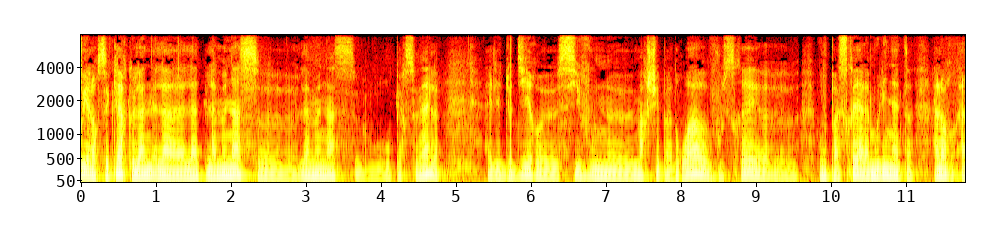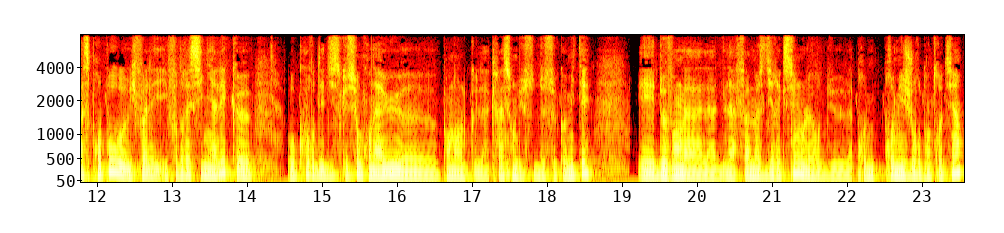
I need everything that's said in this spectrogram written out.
Oui, alors c'est clair que la menace, euh, la menace au personnel, elle est de dire euh, si vous ne marchez pas droit, euh, vous passerez à la moulinette. Alors à ce propos, il, faudrait signaler que au cours des discussions qu'on a eues euh, pendant la création de ce comité et devant la, fameuse direction lors du premier jour d'entretien,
